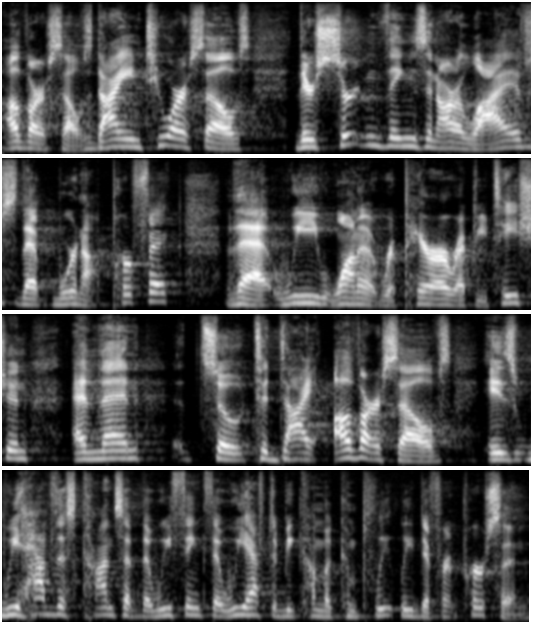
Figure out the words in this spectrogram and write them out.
of ourselves. Dying to ourselves, there's certain things in our lives that we're not perfect, that we want to repair our reputation. And then, so to die of ourselves is we have this concept that we think that we have to become a completely different person.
